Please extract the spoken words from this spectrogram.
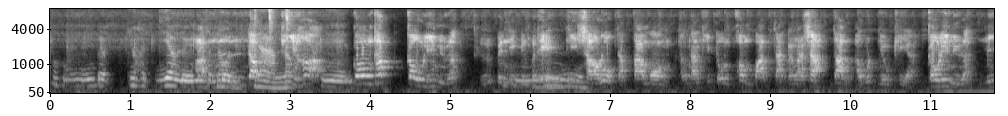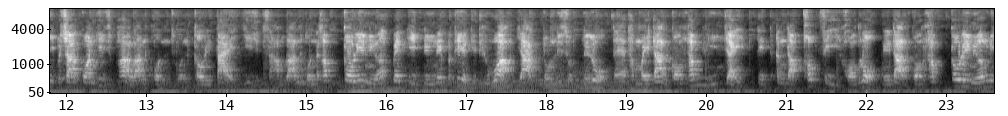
โอ้โหแบบยอดเยี่ยมเลยนะอัทุกคนนดับงามเนอะที่ห้านี่กองทัพเกาหลีเหนือ ถือเป็นอีกหนึ่งประเทศอืมที่ชาวโลกจับตามอง ทั้งๆที่โดนคว่ำบาตรจากนานาชาติด้านอาวุธนิวเคลียร์เกาหลีเหนือมีประชากร 25 ล้านคน ส่วนเกาหลีใต้ 23 ล้านคนนะครับ เกาหลีเหนือเป็นอีกหนึ่งในประเทศที่ถือว่ายากจนที่สุดในโลก แต่ทำไมด้านกองทัพถึงใหญ่ติดอันดับท็อป4ของโลกในด้านกองทัพเกาหลีเหนือมี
